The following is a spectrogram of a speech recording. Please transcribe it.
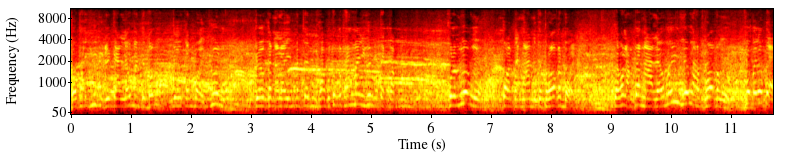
พอใช้ชีวิตอยู่ด้วยกัน แล้วมันจะต้องเจอกันบ่อยขึ้น เจอกันอะไรมันจะมีความกระทบกระทั่งมากยิ่ขึ้นแต่กับคนละเรื่องเลย ก่อนแต่งงานหนูจะทะเลาะกันบ่อย แต่พอหลังแต่งงานแล้วไม่เรื่องราวทะเลาะกันเลยเรื่องไม่ตั้งแต่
